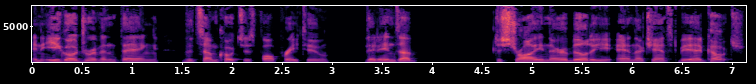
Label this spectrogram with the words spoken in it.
an ego driven thing that some coaches fall prey to that ends up destroying their ability and their chance to be a head coach.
